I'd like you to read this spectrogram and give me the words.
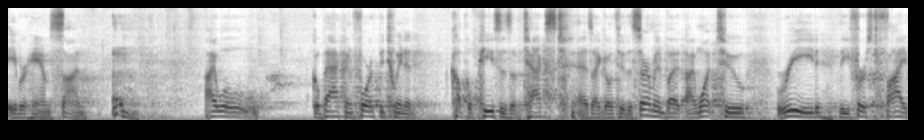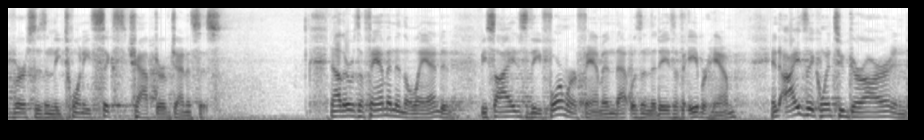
Abraham's son. I will go back and forth between a couple pieces of text as I go through the sermon, but I want to read the first five verses in the 26th chapter of Genesis. Now there was a famine in the land, and besides the former famine that was in the days of Abraham, and Isaac went to Gerar and,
